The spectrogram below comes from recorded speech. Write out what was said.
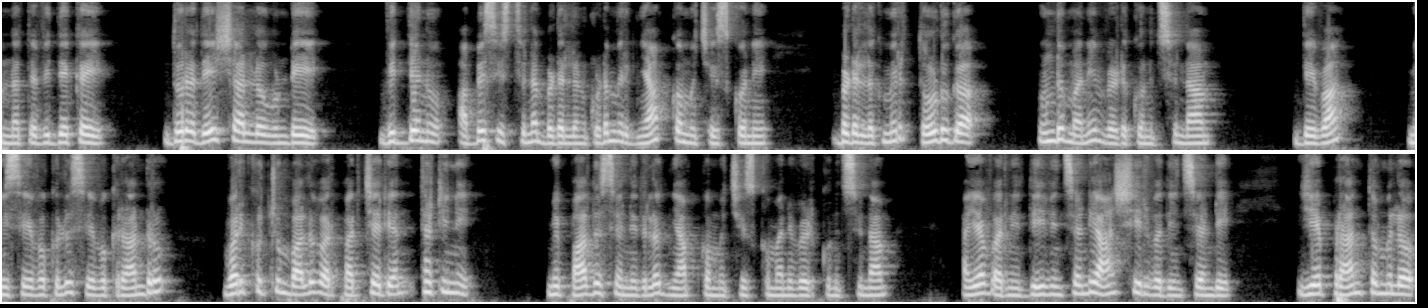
ఉన్నత విద్యకై దూరదేశాల్లో ఉండి విద్యను అభ్యసిస్తున్న బిడ్డలను కూడా మీరు జ్ఞాపకము చేసుకొని బిడ్డలకు మీరు తోడుగా ఉండుమని వేడుకొనుచున్నాం. దేవా మీ సేవకులు సేవకురాండ్రు వారి కుటుంబాలు వారి పరిచర్య అంతటిని మీ పాద సన్నిధిలో జ్ఞాపకం చేసుకోమని వేడుకొనుచున్నాం. అయ్యా వారిని దీవించండి ఆశీర్వదించండి. ఏ ప్రాంతంలో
